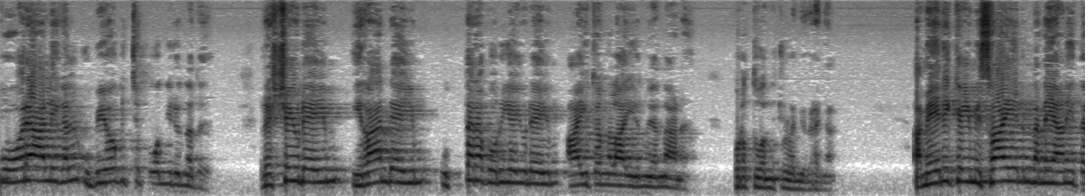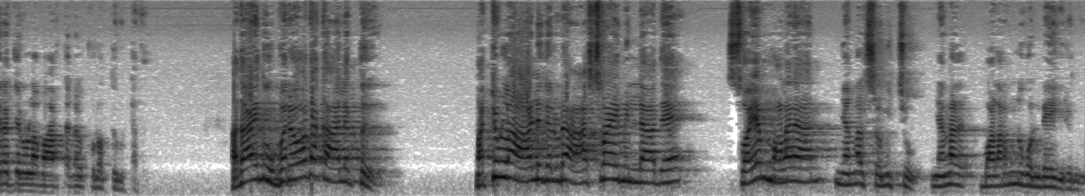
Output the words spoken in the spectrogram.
പോരാളികൾ ഉപയോഗിച്ചു പോന്നിരുന്നത് റഷ്യയുടെയും ഇറാന്റെയും ഉത്തര കൊറിയയുടെയും ആയുധങ്ങളായിരുന്നു എന്നാണ് പുറത്തു വന്നിട്ടുള്ള വിവരങ്ങൾ. അമേരിക്കയും ഇസ്രായേലും തന്നെയാണ് ഇത്തരത്തിലുള്ള വാർത്തകൾ പുറത്തുവിട്ടത്. അതായത് ഉപരോധ കാലത്ത് മറ്റുള്ള ആളുകളുടെ ആശ്രയമില്ലാതെ സ്വയം വളരാൻ ഞങ്ങൾ ശ്രമിച്ചു. ഞങ്ങൾ വളർന്നുകൊണ്ടേയിരുന്നു.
